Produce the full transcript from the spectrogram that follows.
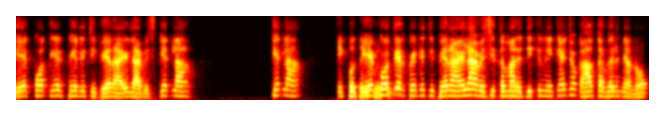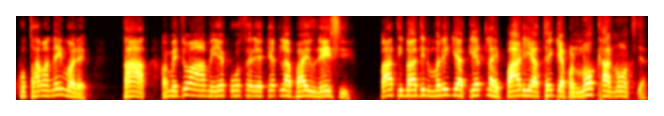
એકોતેર ફેરીથી ફેરા હલાવીશ કેટલા? કેટલા? એકોતેર પેઢી. થી ફેરા હલાવીશ તમારી દીકરીને કહેજો કે હાલતા ફેરીને નોખું થવા નહીં મળે. હા અમે જો અમે એક ઓસરે કેટલા ભાઈ રહેશી બાથી બાથી મરી ગયા કેટલાય પાડિયા થઈ ગયા પણ નોખા નો થયા.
